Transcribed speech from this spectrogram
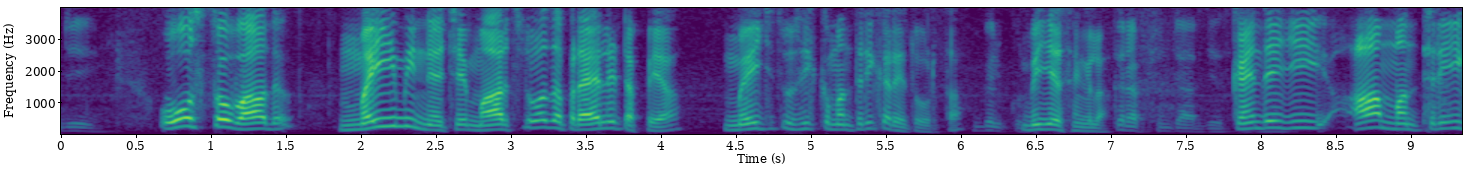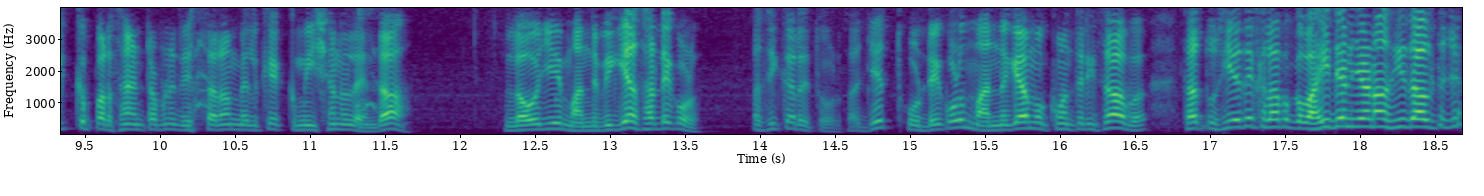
ਜੀ। ਉਸ ਤੋਂ ਬਾਅਦ ਮਈ ਮਹੀਨੇ 'ਚ ਮਾਰਚ ਤੋਂ ਬਾਅਦ ਅਪ੍ਰੈਲ ਟੱਪਿਆ। ਮਈ 'ਚ ਤੁਸੀਂ ਇੱਕ ਮੰਤਰੀ ਘਰੇ ਤੋਰਤਾ ਬਿਲਕੁਲ। ਵਿਜੇ ਸਿੰਗਲਾ। ਕਰਪਸ਼ਨ ਚਾਰजेस ਕਹਿੰਦੇ ਜੀ ਆਹ ਮੰਤਰੀ 1% ਆਪਣੇ ਰਿਸ਼ਤੇਦਾਰਾਂ ਮਿਲ ਕੇ ਕਮਿਸ਼ਨ ਲੈਂਦਾ। ਲਓ ਜੀ ਇਹ ਮੰਨ ਵੀ ਗਿਆ ਸਾਡੇ ਕੋਲ ਅਸੀਂ ਘਰੇ ਤੋਰਤਾ। ਜੇ ਤੁਹਾਡੇ ਕੋਲ ਮੰਨ ਗਿਆ ਮੁੱਖ ਮੰਤਰੀ ਸਾਹਿਬ ਤਾਂ ਤੁਸੀਂ ਇਹਦੇ ਖਿਲਾਫ ਗਵਾਹੀ ਦੇਣ ਜਾਣਾ ਸੀ ਅਦਾਲਤ 'ਚ।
